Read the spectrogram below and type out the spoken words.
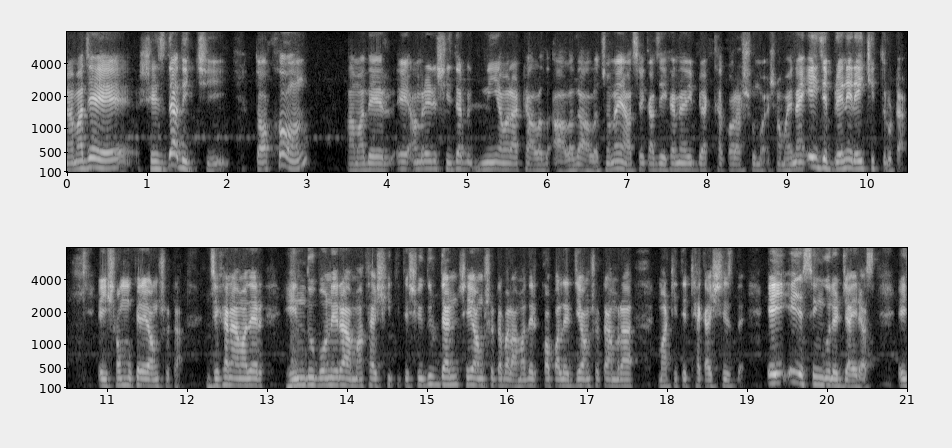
নামাজে সেজদা দিচ্ছি তখন আমাদের এই আমরা এই সিজদা নিয়ে আমার একটা আলাদা আলাদা আলোচনায় আছে। কাজে এখানে এই ব্যাখ্যা করার সময় সময় নাই। এই যে ব্রেনের এই চিত্রটা, এই সম্মুখের এই অংশটা, যেখানে আমাদের হিন্দু বোনেরা মাথায় শীতিতে সিঁদুর দেন, সেই অংশটা আবার আমাদের কপালের যে অংশটা আমরা মাটিতে ঠেকাই সেজদা, এই এই যে সিঙ্গুলের জাইরাস, এই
